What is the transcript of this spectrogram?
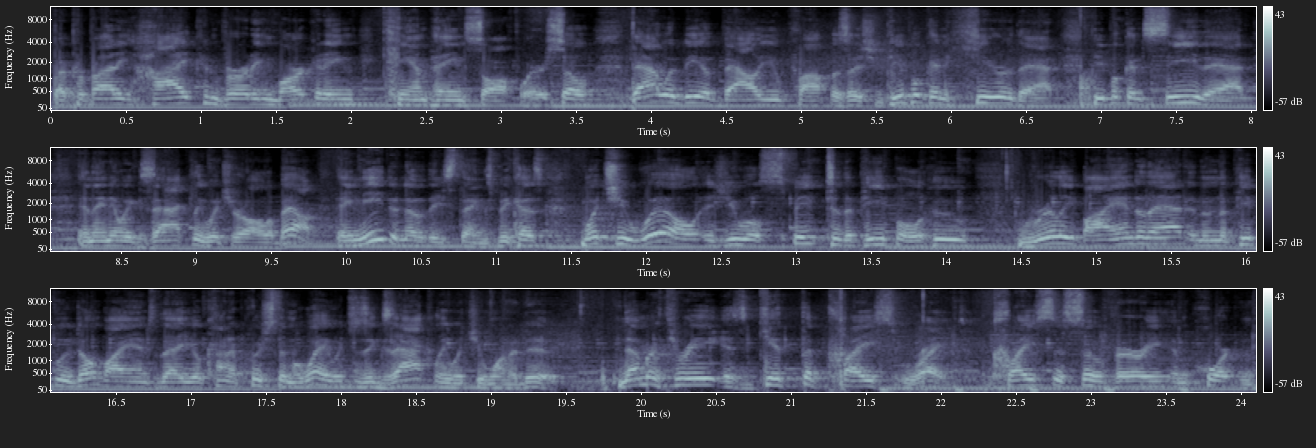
by providing high converting marketing campaign software. So that would be a value proposition. People can hear that. People can see that and they know exactly what you're all about. They need to know these things because what you will is you will speak to the people who really buy into that and then the people who don't buy into that you'll kind of push them away which is exactly what you want to do. Number three is get the price right. Price is so very important.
